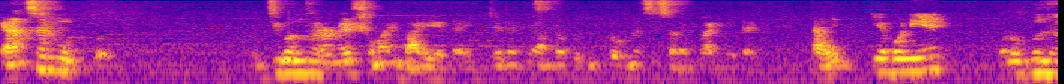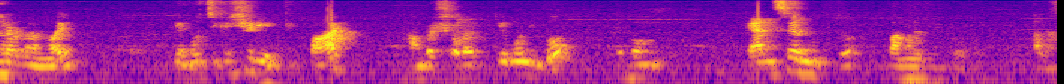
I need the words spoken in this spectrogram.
ক্যান্সার মুক্ত জীবন ধারণের সময় বাড়িয়ে দেয়, যেটাকে আমরা বলি প্রগনোসিস অনেক বাড়িয়ে দেয়। তাই কেমো নিয়ে কোনো ভুল ধারণা নয়। কেমো চিকিৎসারই একটি পার্ট আমরা সবাই কেমো নিব এবং ক্যান্সার মুক্ত বাংলাদেশ করব আল্লাহ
